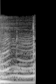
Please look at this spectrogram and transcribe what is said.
பங்கு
